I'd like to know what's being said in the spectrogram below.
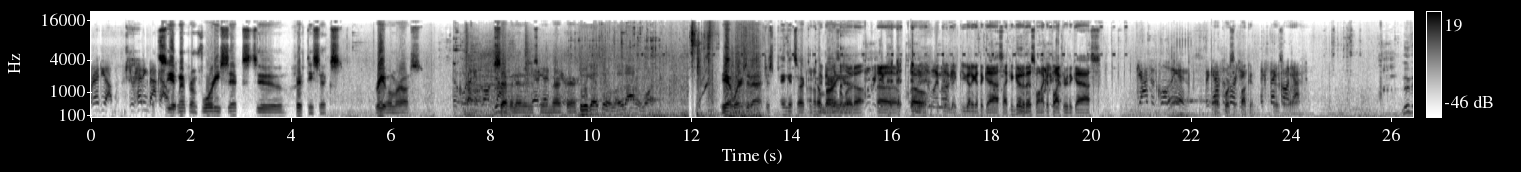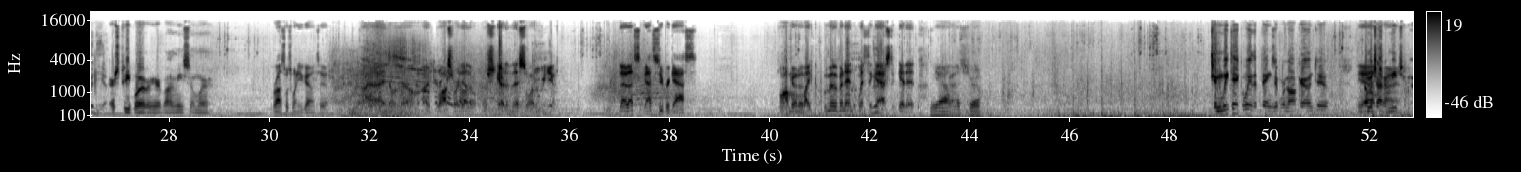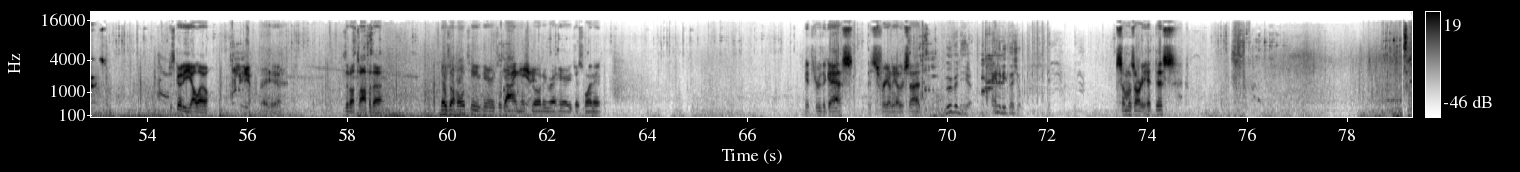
Ready up. You're heading back Let's out. see, it went from 46 to 56. Three of them are us. The is locked down. Seven enemies Area came is back clear. there. Do we guys do a loadout or what? Yeah, where's it at? Just ping it so I I can don't come think there by is a and get it. loadout. Uh, oh, you gotta get the gas. I can go to this one. I can fly through the gas. Gas is closing in. The gas of course is it fucking Expect goes away. contact. Moving here. There's people over here by me somewhere. Ross, which one are you going to? I don't know. the I lost where the other one. We should go to this one. No, that's that's super gas. Well, I'm Go to- like moving in with the gas to get it. Yeah, Okay. that's true. Can we take away the things that we're not going to? Yeah, I'm gonna I'll try to meet you guys. Just go to yellow. Right here. Is it on top of that? There's a whole team here. There's a guy in this building right here. He just went in. Get through the gas. It's free on the other side. Move in here. Enemy visual. Someone's already hit this.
